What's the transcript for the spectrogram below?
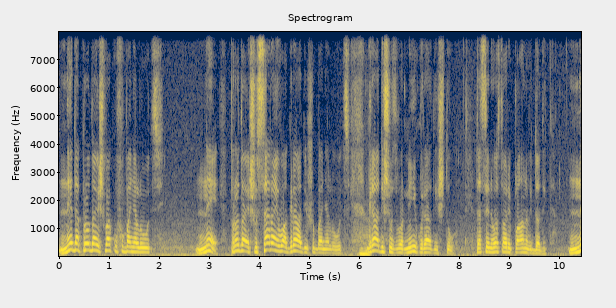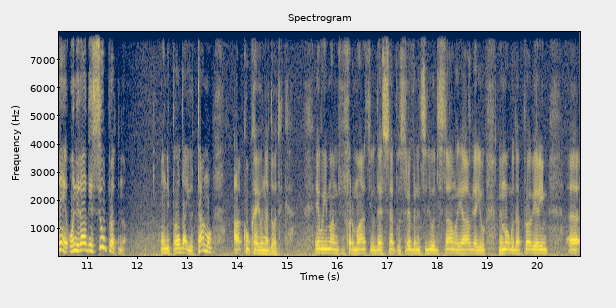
ne da prodaješ vakuf u Banja Luci. Ne, prodaješ u Sarajevo, a gradiš u Banja Luci. Gradiš u Zvorniku, radiš tu. Da se ne ostvari planovi Dodika. Ne, oni rade suprotno. Oni prodaju tamo, a kukaju na Dodika. Evo imam informaciju da je sad u Srebrenici ljudi stalno javljaju, ne mogu da provjerim, e,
